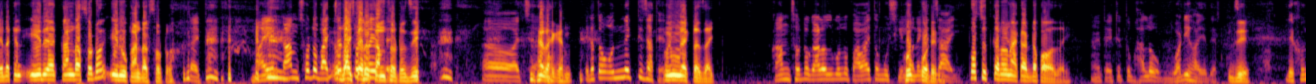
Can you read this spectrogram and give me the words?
এ দেখেন এর এক কান্ডার ছোট এরও কান্ডার ছোট। তাই তো। মায়ের কান ছোট বাচ্চার বাচ্চারও কান ছোট জি। ও আচ্ছা। দেখেন। এটা তো অন্য একটি জাতের। অন্য একটা যাই কান ছোট গাড়লগুলো পাওয়াই তো মুশকিল অনেকে চাই প্রস্তুত কারণ এক পাওয়া যায়। এটা এটা তো ভালো বডি হয় এদের। জি। দেখুন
